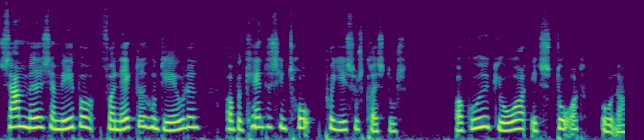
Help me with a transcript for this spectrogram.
Sammen med Shamebo fornægtede hun djævlen og bekendte sin tro på Jesus Kristus, og Gud gjorde et stort under.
